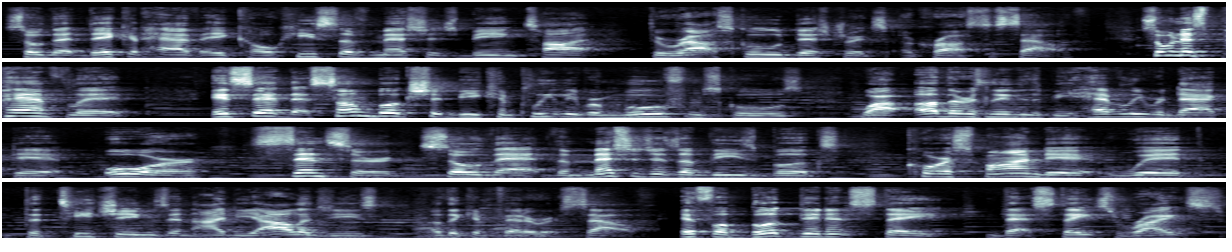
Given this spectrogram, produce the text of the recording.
so that they could have a cohesive message being taught throughout school districts across the South. So in this pamphlet, it said that some books should be completely removed from schools while others needed to be heavily redacted or censored so that the messages of these books corresponded with the teachings and ideologies of the Confederate South. If a book didn't state that states' rights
